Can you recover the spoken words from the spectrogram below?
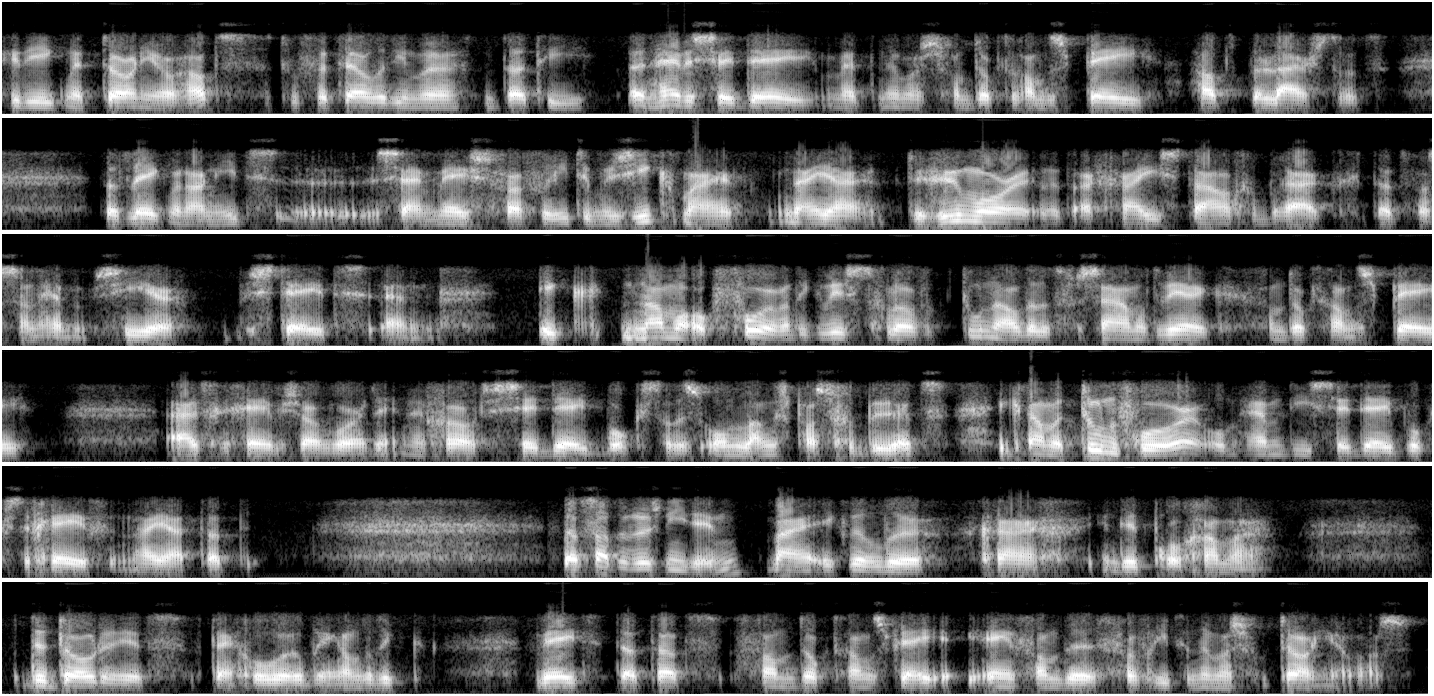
Die ik met Tonio had... toen vertelde hij me dat hij een hele cd met nummers van Dr. Anders P. had beluisterd. Dat leek me nou niet uh, zijn meest favoriete muziek... maar nou ja, de humor en het archaïsch taalgebruik... dat was aan hem zeer besteed. En ik nam me ook voor, want ik wist geloof ik toen al... dat het verzameld werk van Dr. Anders P uitgegeven zou worden in een grote cd-box. Dat is onlangs pas gebeurd. Ik nam het toen voor om hem die cd-box te geven. Nou ja, dat, dat zat er dus niet in. Maar ik wilde graag in dit programma de dodenrit ten gehore brengen. Omdat ik weet dat dat van Dr. Hans P. een van de favoriete nummers van Tonio was.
